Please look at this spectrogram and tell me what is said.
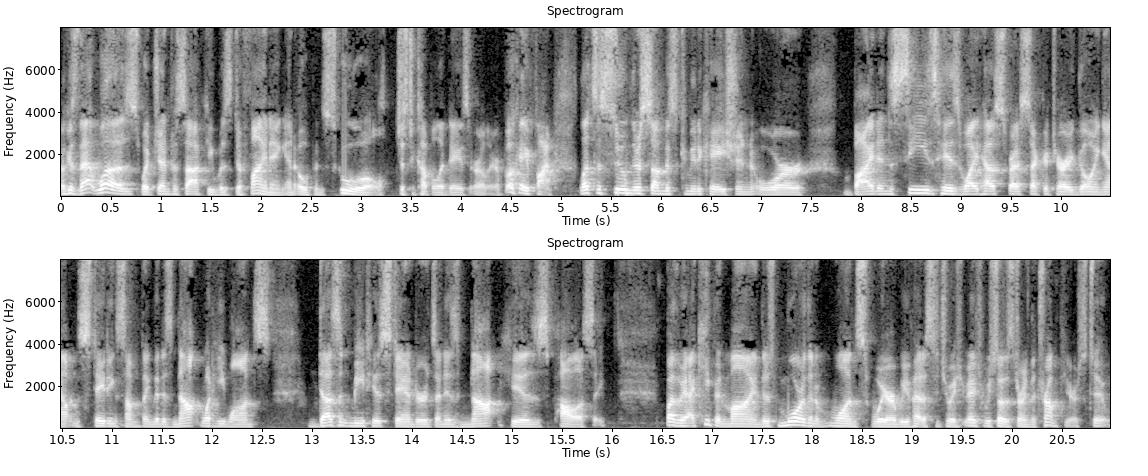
because that was what Jen Psaki was defining an open school just a couple of days earlier. Okay, fine. Let's assume there's some miscommunication or Biden sees his White House press secretary going out and stating something that is not what he wants, doesn't meet his standards, and is not his policy. By the way, I keep in mind there's more than once where we've had a situation. Actually, we saw this during the Trump years too.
